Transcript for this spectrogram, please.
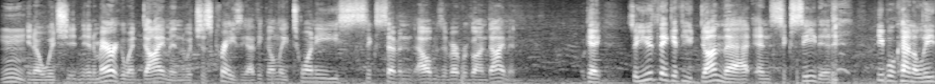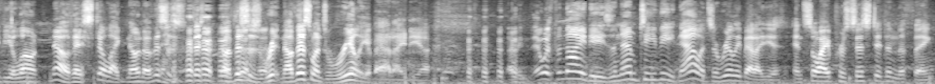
Mm. You know, which in, in America went diamond, which is crazy. I think only 26, seven albums have ever gone diamond. Okay, so you think if you'd done that and succeeded, people kind of leave you alone? No, they're still like, no, no, this is this, no, this is written. Now this one's really a bad idea. I mean, it was the '90s and MTV. Now it's a really bad idea. And so I persisted in the thing,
